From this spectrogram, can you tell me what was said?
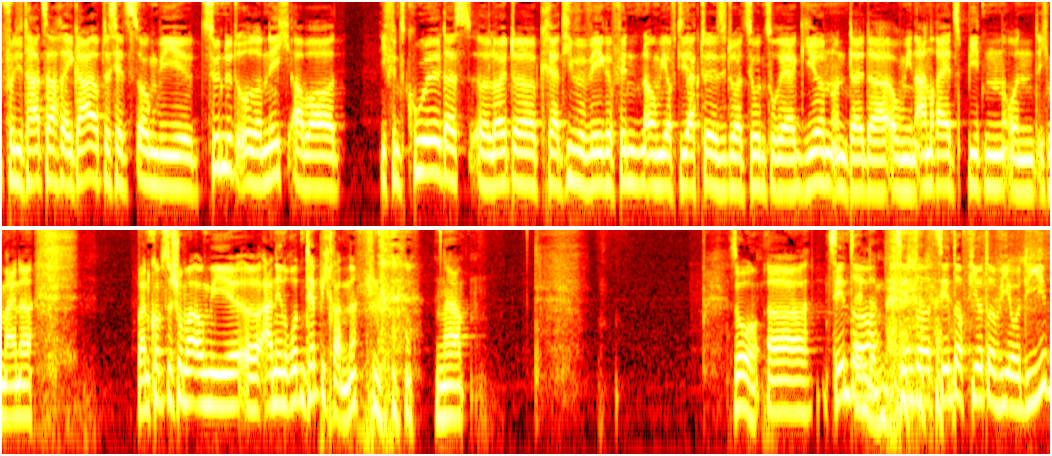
für die Tatsache, egal ob das jetzt irgendwie zündet oder nicht, aber ich find's cool, dass äh, Leute kreative Wege finden, irgendwie auf die aktuelle Situation zu reagieren und da, da irgendwie einen Anreiz bieten. Und ich meine, wann kommst du schon mal irgendwie äh, an den roten Teppich ran, ne? Ja. So, äh, 10. 10. 10. 4. VOD.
